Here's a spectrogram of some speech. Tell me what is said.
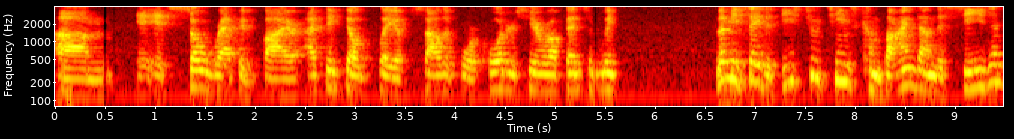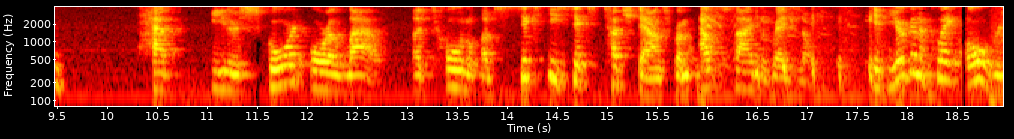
Um, it's so rapid fire. I think they'll play a solid four quarters here offensively. Let me say that these two teams combined on the season have either scored or allowed a total of 66 touchdowns from outside the red zone. If you're going to play overs,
